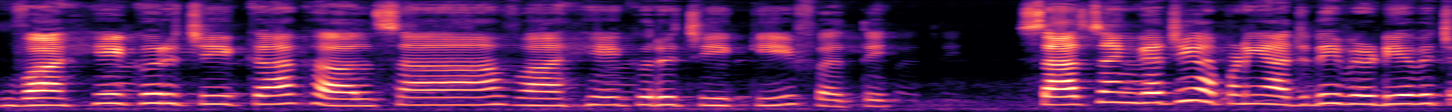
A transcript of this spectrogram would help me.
ਵਾਹਿਗੁਰੂ ਜੀ ਕਾ ਖਾਲਸਾ, ਵਾਹਿਗੁਰੂ ਜੀ ਕੀ ਫਤਿਹ। ਸਾਧ ਸੰਗਤ ਜੀ, ਆਪਣੀ ਅੱਜ ਦੀ ਵੀਡੀਓ ਵਿੱਚ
